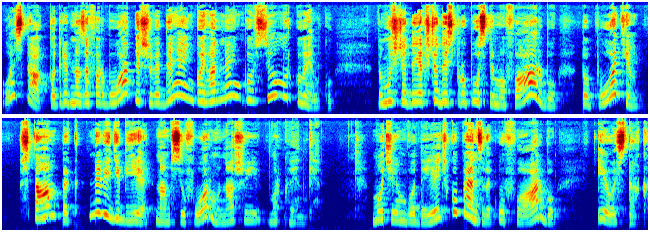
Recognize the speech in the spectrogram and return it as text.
Ось так потрібно зафарбувати швиденько і гарненько всю морквинку. Тому що якщо десь пропустимо фарбу, то потім штампик не відіб'є нам всю форму нашої морквинки. Мочуємо водичку, пензлик у фарбу. І ось так.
